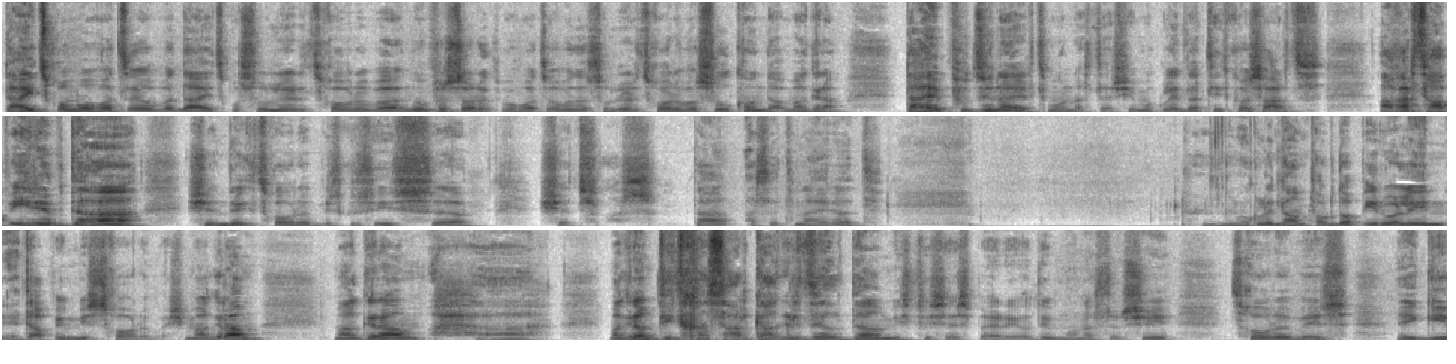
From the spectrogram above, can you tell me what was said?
დაიწყო მოღვაწეობა, დაიწყო სულიერი ცხოვრება, ну, უბრალოდ მოღვაწეობა და სულიერი ცხოვრება სულ ქონდა, მაგრამ დაეფუძნა ერთ მონასტერში, მოკლედ და თითქოს არც აღარც აპირებდა შემდეგ ცხოვრების გზის შეცვლას. და ასეთნაირად მოკლედ დამთავრდა პირველი ეტაპი მის ცხოვრებაში, მაგრამ მაგრამ აა მაგრამ დიდხანს არ გაგრძელდა მისთვის ეს პერიოდი მონასტერში ცხოვრების. იგი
